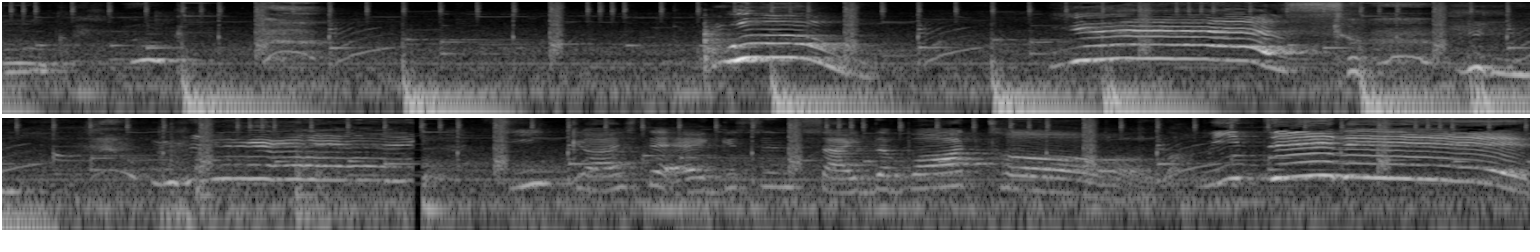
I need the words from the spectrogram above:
Whoa! Yes! Yay! See guys, the egg is inside the bottle. We did it!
